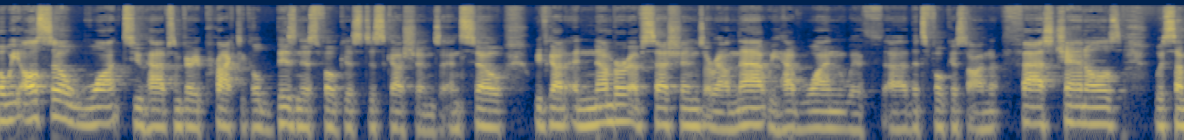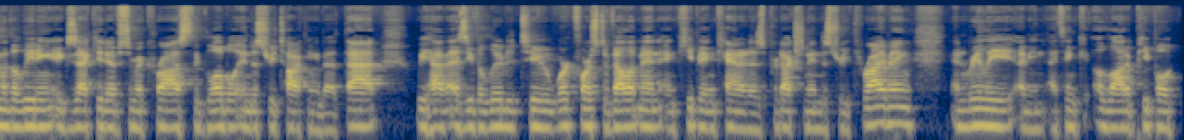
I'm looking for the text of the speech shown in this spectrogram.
But we also want to have some very practical business focused discussions. And so we've got a number of sessions around that. We have one with uh, that's focused on fast channels with some of the leading executives from across the global industry talking about that. We have, as you've alluded to, workforce development and keeping Canada's production industry thriving. And really, I mean, I think a lot of people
